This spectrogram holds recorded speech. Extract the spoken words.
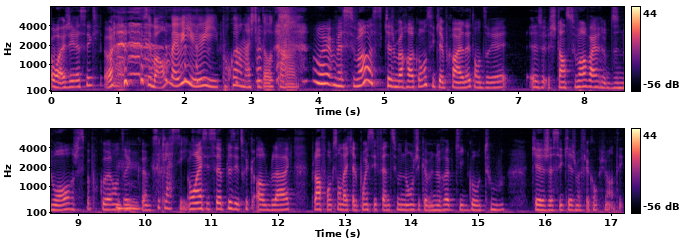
Ouais, j'ai recycle. Ouais. C'est bon. Ben oui, oui, oui. Pourquoi en acheter d'autres quand. ouais, mais souvent, ce que je me rends compte, c'est que première date, on dirait... euh, Je, je tends souvent vers du noir. Je sais pas pourquoi, on dirait Mhm. comme... C'est classique. Ouais, c'est ça, plus des trucs all black. Puis là, en fonction de à quel point c'est fancy ou non, j'ai comme une robe qui est go-to, que je sais que je me fais complimenter.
